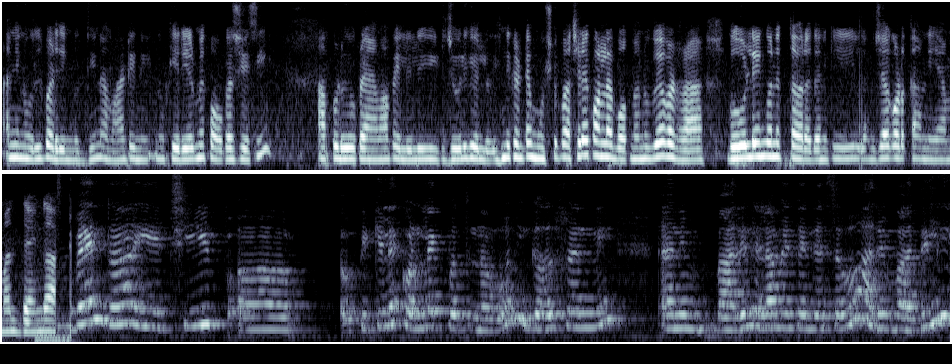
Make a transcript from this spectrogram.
అని నేను వదిలిపడింది నా మాటిని. నువ్వు కెరియర్ మీద ఫోకస్ చేసి అప్పుడు ప్రేమ పెళ్ళి ఇటు జోలికి వెళ్ళు. ఎందుకంటే ముష్టి పచ్చడే కొనలేకపోతున్నావు. నువ్వే పడరా. గోల్డ్ ఏం కొనిస్తావు దానికి లంజా కొడతా నీ ఏమన్నా దెంగ. ఈ చీప్ పికిలే కొనలేకపోతున్నావు. నీ గర్ల్ ఫ్రెండ్ని ఆ, నీ భార్యని ఎలా మెయింటైన్ చేస్తావో అది వదిలి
